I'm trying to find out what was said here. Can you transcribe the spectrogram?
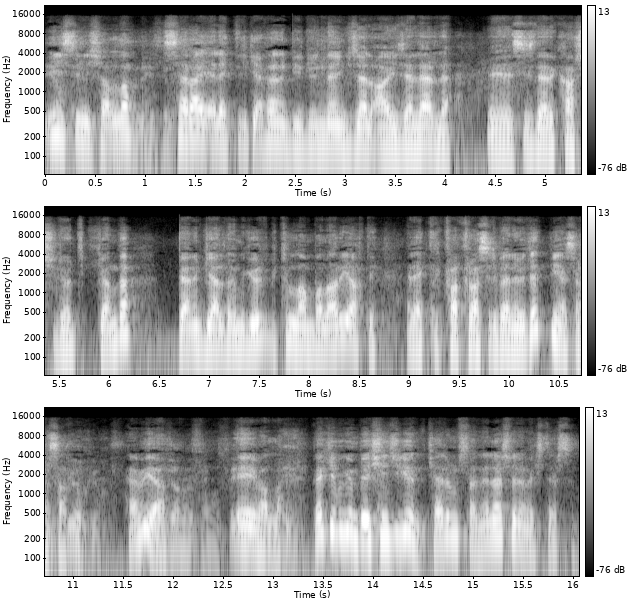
İyisin İyi inşallah. İyisiniz? Seray Elektrik efendim birbirinden güzel ayizelerle e, sizleri karşılıyor dükkanda. Benim geldiğimi görüp bütün lambaları yaktı. Elektrik faturasını ben ödetmeyesen sakın. Yok, yok. He mi ya? Eyvallah. değil. Peki bugün 5. gün Kerim Usta neler söylemek istersin?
